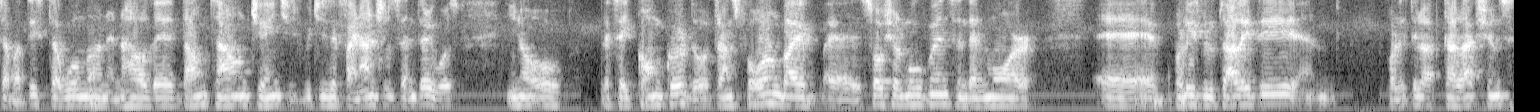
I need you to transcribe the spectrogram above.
Zapatista woman and how the downtown changed, which is a financial center. It was, you know let's say, conquered or transformed by uh, social movements and then more uh, police brutality and political actions.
